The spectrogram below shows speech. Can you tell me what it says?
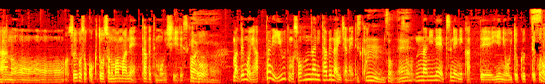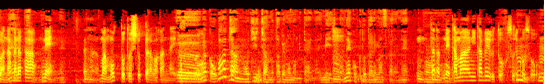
あのーそれこそ黒糖そのままね、食べても美味しいですけど、まあでもやっぱり言うてもそんなに食べないじゃないですか。うんそうね。そんなにね、常に買って家に置いとくってことはなかなかね、うん、まあもっと年取ったらわかんないですけうん。なんど、かおばあちゃんおじいちゃんの食べ物みたいなイメージがね、黒糖ってありますからね、うん、ただね、たまに食べるとそれこそうん。う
